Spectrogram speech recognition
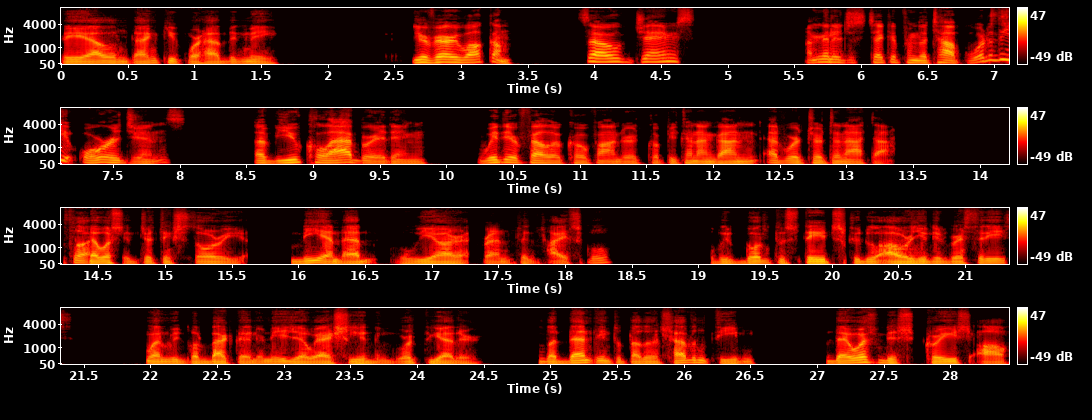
Hey, Alan, thank you for having me. You're very welcome. So, James, I'm going to just take it from the top. What are the origins of you collaborating with your fellow co-founder at Kopi Kenangan, Edward Tirtanata? So that was an interesting story. Me and Ed, we are friends since high school. We've gone to states to do our universities. When we got back to Indonesia, we actually didn't work together. But then in 2017, there was this craze of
